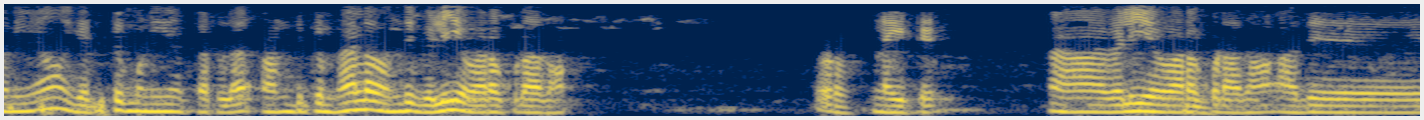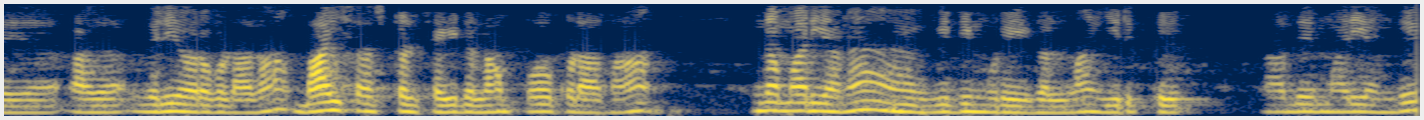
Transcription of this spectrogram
மணியோ எட்டு மணியோ தெரில அதுக்கு மேல வந்து வெளியே வரக்கூடாதாம் நைட்டு. வெளியே வரக்கூடாதாம் அது அது வெளியே வரக்கூடாதாம் பாய்ஸ் ஹாஸ்டல் சைடெல்லாம் போகக்கூடாதாம் இந்த மாதிரியான விதிமுறைகள்லாம் இருக்கு. அதே மாதிரி வந்து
